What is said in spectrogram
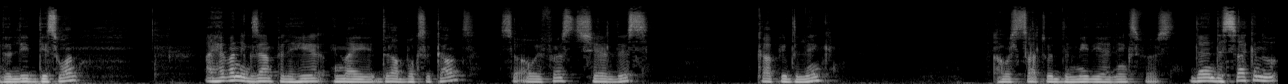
delete this one. I have an example here in my Dropbox account. So I will first share this, copy the link. I will start with the media links first. Then the second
